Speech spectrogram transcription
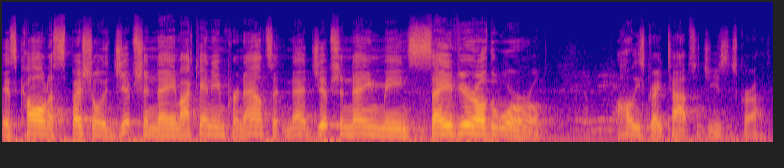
is called a special Egyptian name. I can't even pronounce it, and that Egyptian name means Savior of the world. Amen. All these great types of Jesus Christ.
